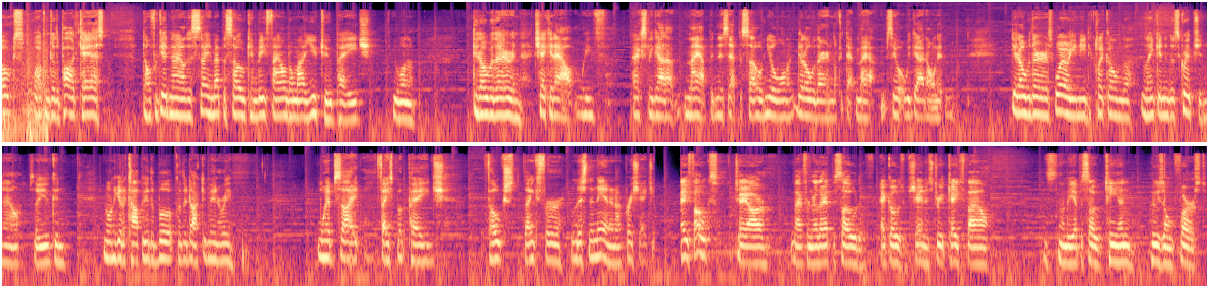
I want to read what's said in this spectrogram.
folks. Welcome to the podcast. Don't forget now, this same episode can be found on my YouTube page. If you want to get over there and check it out, we've actually got a map in this episode, and you'll want to get over there and look at that map and see what we got on it. Get over there as well. You need to click on the link in the description now so you can, if you want to get a copy of the book or the documentary, website, Facebook page. Folks, thanks for listening in and I appreciate you. Hey, folks, JR back for another episode of Echoes of Shannon Street Case File. This is going to be episode 10 Who's on First?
